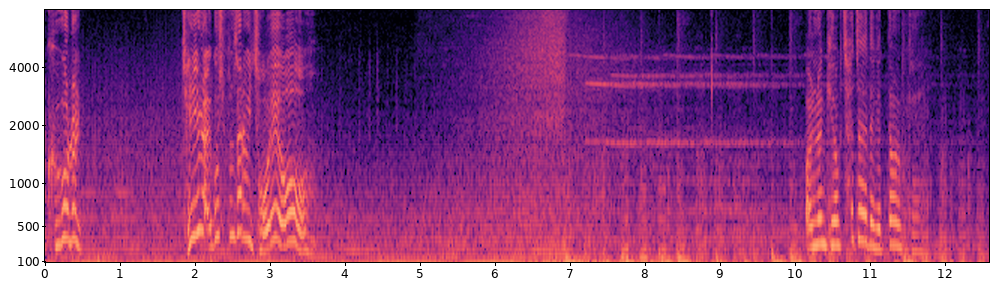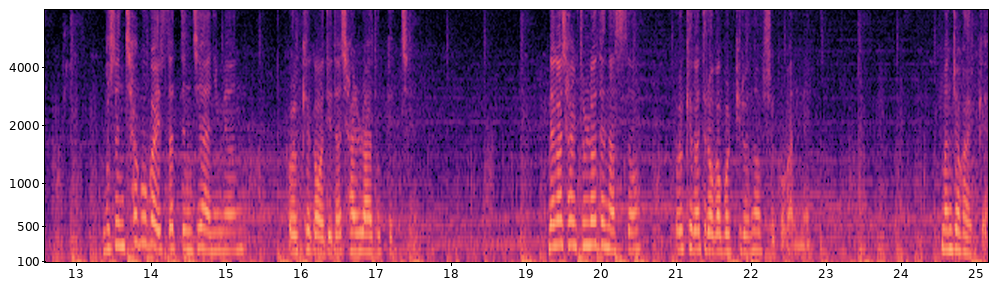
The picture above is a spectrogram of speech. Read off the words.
그거를 제일 알고 싶은 사람이 저예요. 얼른 기억 찾아야 되겠다, 올케. 무슨 착오가 있었든지 아니면 올케가 어디다 잘 놔뒀겠지. 내가 잘 둘러대놨어. 올케가 들어가 볼 필요는 없을 것 같네. 먼저 갈게.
